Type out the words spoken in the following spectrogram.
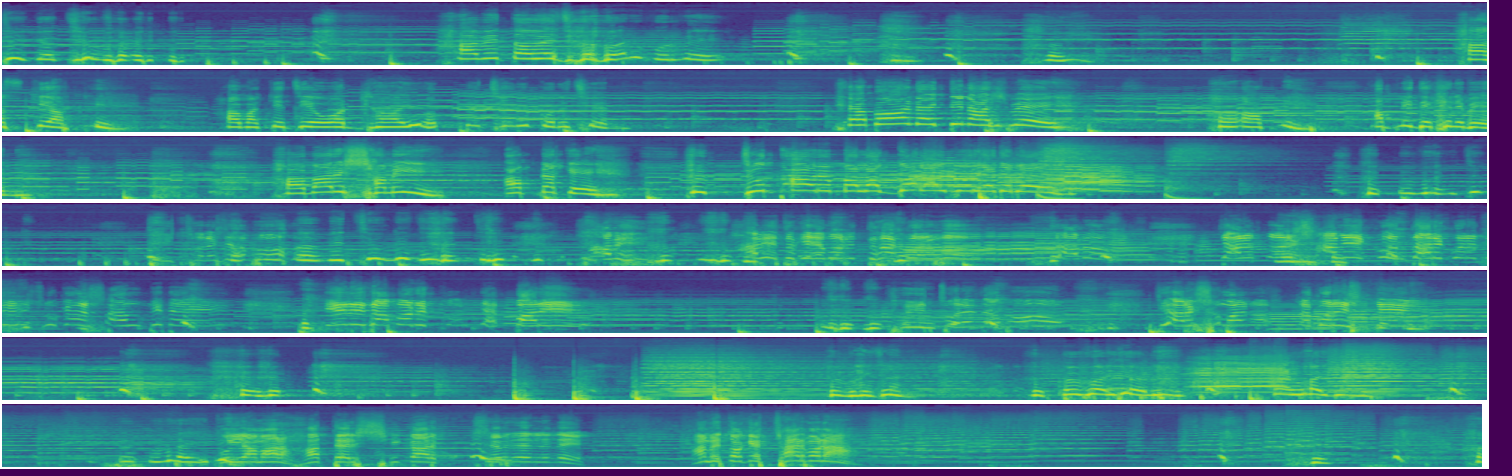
ঠিক আছে ভাই। আমি তবে যাওয়ার পূর্বে আজকে আপনি আমাকে যে অন্যায় অত্যাচার করেছেন, এমন একদিন আসবে। আপনি আপনি দেখে নেবেন। আমার স্বামী আপনাকে জুতার মালা গলায় পরিয়ে দেবে। চলে যাব। আমি চলে যাচ্ছি। আমি আমি তোকে এমন দোয়া করব। জানো জানো তোর স্বামী উদ্ধার করে তুই সুখে শান্তিতে যাপন করতে পারে তুই চলে যাব। তুই আর সময় নষ্ট করিস নি। ভাইজান ভাইজান ভাইজান। ভাই তুই আমার হাতের শিকার দিলে আমি তোকে ছাড়বো না।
